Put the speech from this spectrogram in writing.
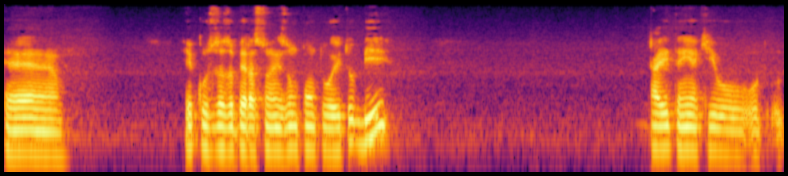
É, recursos das operações 1.8 bi, Aí tem aqui o, o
